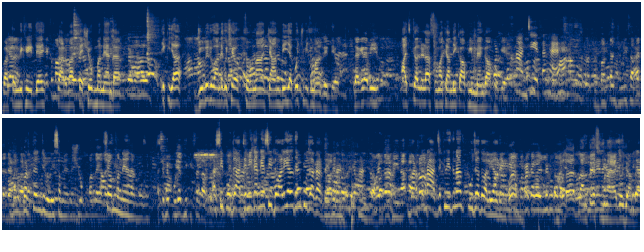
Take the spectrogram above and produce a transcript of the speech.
ਬਰਤਨ ਵੀ ਖਰੀਦਦੇ ਘਰ ਵਾਸਤੇ ਸ਼ੁਭ ਮੰਨਿਆ ਜਾਂਦਾ। ਇੱਕ ਜਾਂ ਜੂਲੇ ਦੁਕਾਨ ਦੇ ਕੁਝ ਸੋਨਾ ਚਾਂਦੀ ਜਾਂ ਕੁਝ ਵੀ ਸਮਾਨ ਖਰੀਦਦੇ ਹੋ ਲੱਗ ਰਿਹਾ ਵੀ ਅੱਜ ਕੱਲ ਜਿਹੜਾ ਸੋਨਾ ਚਾਂਦੀ ਕਾਫੀ ਮਹਿੰਗਾ ਹੋ ਗਿਆ। ਹਾਂਜੀ ਇਹ ਤਾਂ ਹੈ। ਬਰਤਨ ਜੂਲੀ ਸਮੇਂ ਤੇ ਲੈਣਾ ਬਰਤਨ ਜ਼ਰੂਰੀ ਸਮਝਦੇ ਹਾਂ ਸ਼ੁਭ ਮੰਨਿਆ ਜਾਂਦਾ। ਸ਼ੁਭ ਮੰਨਿਆ ਜਾਂਦਾ ਜੀ। ਅੱਛਾ ਫਿਰ ਪੂਜਾ ਤੁਸੀਂ ਕਿਸ ਤਰ੍ਹਾਂ ਕਰਦੇ ਹੋ? ਅਸੀਂ ਪੂਜਾ ਅੱਜ ਨਹੀਂ ਕਰਨੀ ਅਸੀਂ ਦੀਵਾਲੀ ਵਾਲੇ ਦਿਨ ਪੂਜਾ ਕਰਦੇ ਫਿਰ। ਹਾਂਜੀ। ਬਰਤਨ ਅੱਜ ਖਰੀਦਣਾ ਪੂਜਾ ਦੀਵਾਲੀ ਵਾਲੇ ਦਿਨ। ਧਨਤੇਰਸ ਮਨਾਇਆ ਕਿਉਂ ਜਾਂਦਾ?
